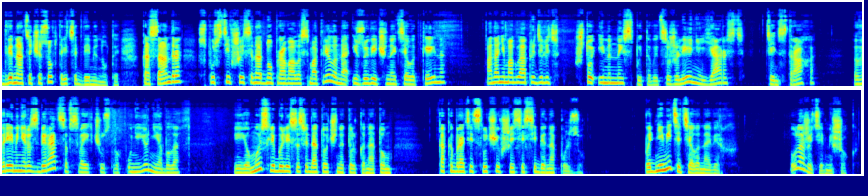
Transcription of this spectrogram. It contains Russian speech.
12 часов 32 минуты. Кассандра, спустившаяся на дно провала, смотрела на изувеченное тело Кейна. Она не могла определить, что именно испытывает — сожаление, ярость, тень страха. Времени разбираться в своих чувствах у нее не было. Ее мысли были сосредоточены только на том, как обратить случившееся себе на пользу. «Поднимите тело наверх, уложите в мешок».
